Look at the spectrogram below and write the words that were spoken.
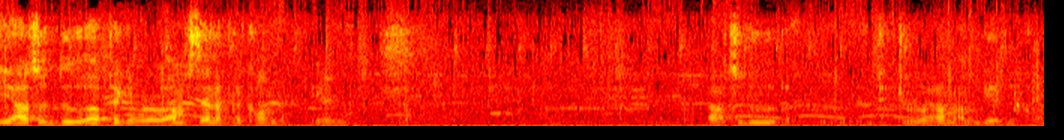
He also do uh, pick and roll. I'm stand up in the corner. You hear me? I also do uh, pick and roll. I'm, I'm getting the corner.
